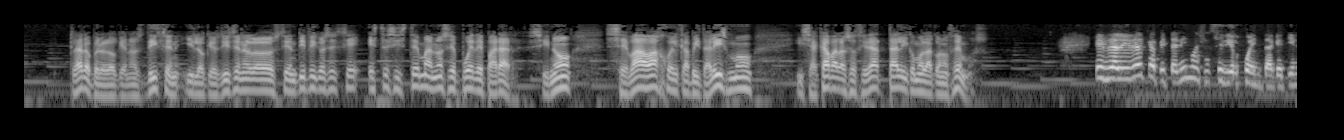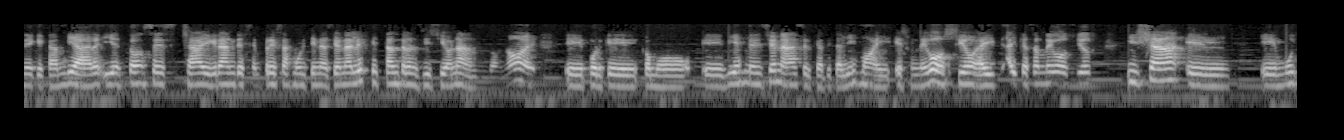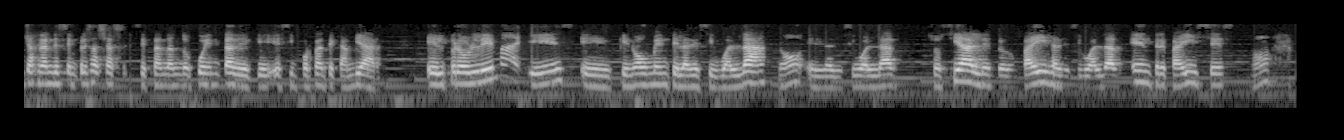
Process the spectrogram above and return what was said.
Claro, pero lo que nos dicen y lo que os dicen los científicos es que este sistema no se puede parar, si no se va abajo el capitalismo y se acaba la sociedad tal y como la conocemos. En realidad el capitalismo ya se dio cuenta que tiene que cambiar y entonces ya hay grandes empresas multinacionales que están transicionando, ¿no? Eh, eh, porque como eh, bien mencionás, el capitalismo es un negocio, hay, hay que hacer negocios y ya muchas grandes empresas ya se, están dando cuenta de que es importante cambiar. El problema es que no aumente la desigualdad, ¿no? la desigualdad social dentro de un país, la desigualdad entre países,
